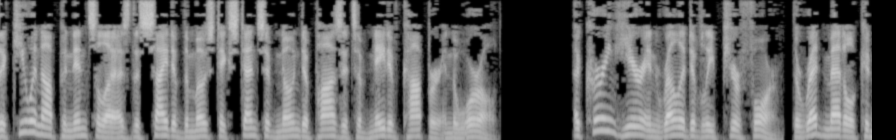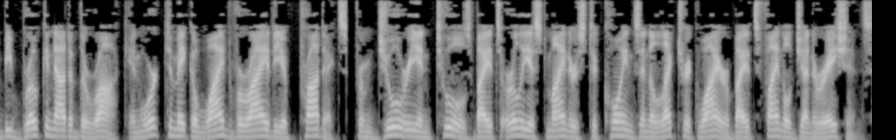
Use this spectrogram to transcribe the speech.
The Keweenaw Peninsula is the site of the most extensive known deposits of native copper in the world. Occurring here in relatively pure form, the red metal could be broken out of the rock and worked to make a wide variety of products, from jewelry and tools by its earliest miners to coins and electric wire by its final generations.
